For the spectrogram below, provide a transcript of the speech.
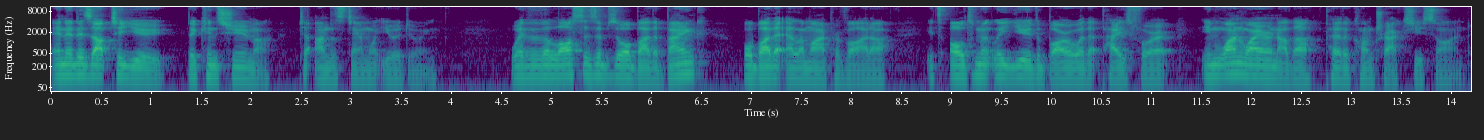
And it is up to you, the consumer, to understand what you are doing. Whether the loss is absorbed by the bank or by the LMI provider, it's ultimately you, the borrower, that pays for it in one way or another per the contracts you signed.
